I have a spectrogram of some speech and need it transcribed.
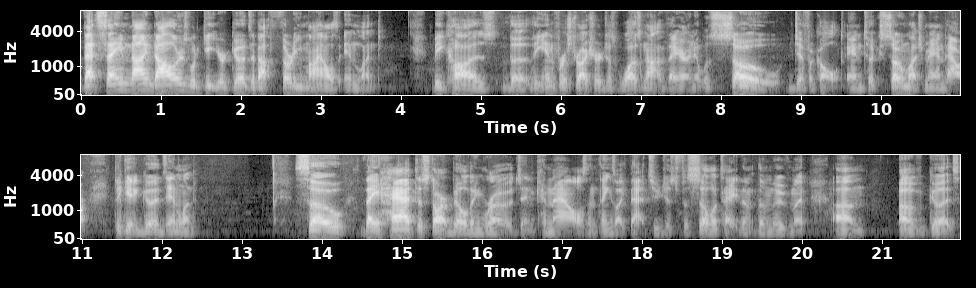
That same $9 would get your goods about 30 miles inland because the the infrastructure just was not there and it was so difficult and took so much manpower to get goods inland. So they had to start building roads and canals and things like that to just facilitate the, the movement um, of goods.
